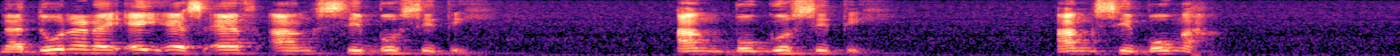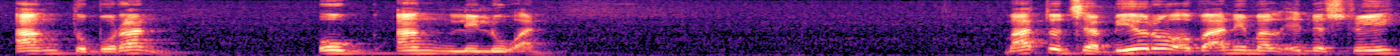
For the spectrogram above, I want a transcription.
nga duna nay ASF ang Cebu City, ang Bugo City, ang Sibonga, ang Tuburan ug ang Liluan. Matod sa Bureau of Animal Industry,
